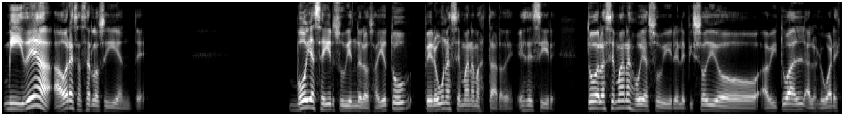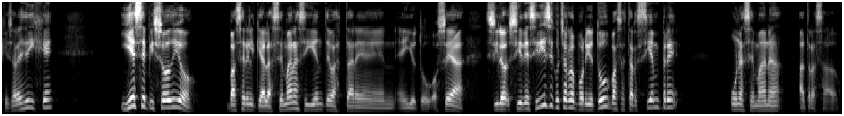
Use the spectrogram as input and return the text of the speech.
mi idea ahora es hacer lo siguiente. Voy a seguir subiéndolos a YouTube, pero una semana más tarde. Es decir, Todas las semanas voy a subir el episodio habitual a los lugares que ya les dije. Y ese episodio va a ser el que a la semana siguiente va a estar en, YouTube. O sea, si, si decidís escucharlo por YouTube, vas a estar siempre una semana atrasado.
